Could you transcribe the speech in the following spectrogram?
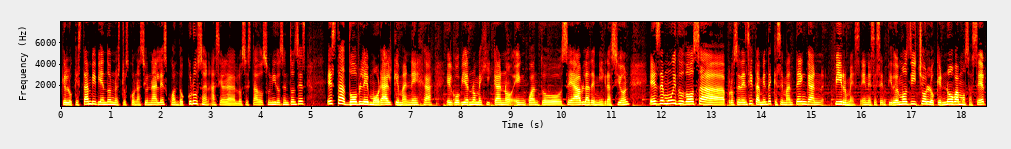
que lo que están viviendo nuestros conacionales cuando cruzan hacia los Estados Unidos. Entonces, esta doble moral que maneja el gobierno mexicano en cuanto se habla de migración es de muy dudosa procedencia y también de que se mantengan firmes en ese sentido. Hemos dicho lo que no vamos a hacer,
